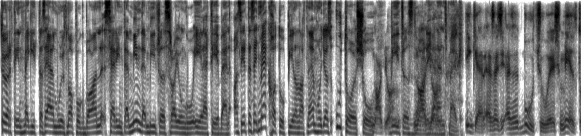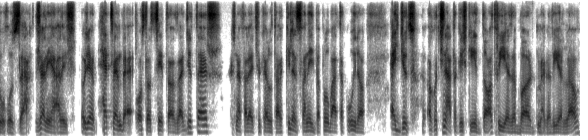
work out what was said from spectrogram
történt meg itt az elmúlt napokban, szerintem minden Beatles rajongó életében. Azért ez egy megható pillanat, nem, hogy az utolsó nagyon, Beatles dal nagyon. jelent meg. Igen, ez egy, ez egy búcsú és méltó hozzá. Zseniális. Ugye 70-ben osztott szét az együttes, és ne felejtsük el, utána 94-ben próbáltak újra együtt, akkor csináltak is két dalt, Free as a Bird, meg a Real Love,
